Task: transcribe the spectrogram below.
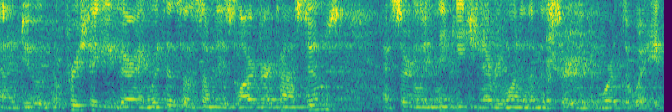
And I do appreciate you bearing with us on some of these larger costumes. I certainly think each and every one of them is certainly worth the wait.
